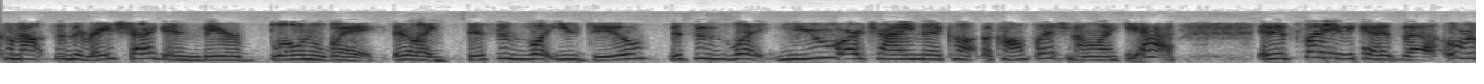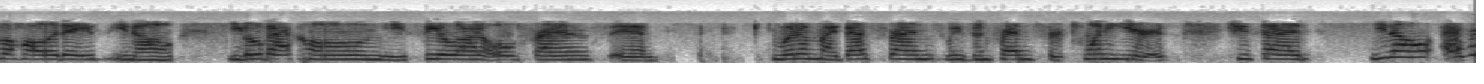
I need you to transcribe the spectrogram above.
come out to the racetrack, and they were blown away. They're like, this is what you do. This is what you are trying to ac- accomplish, and I'm like, yeah. And it's funny because uh, over the holidays, you know, you go back home, you see a lot of old friends, and one of my best friends, we've been friends for 20 years, she said, you know, ever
